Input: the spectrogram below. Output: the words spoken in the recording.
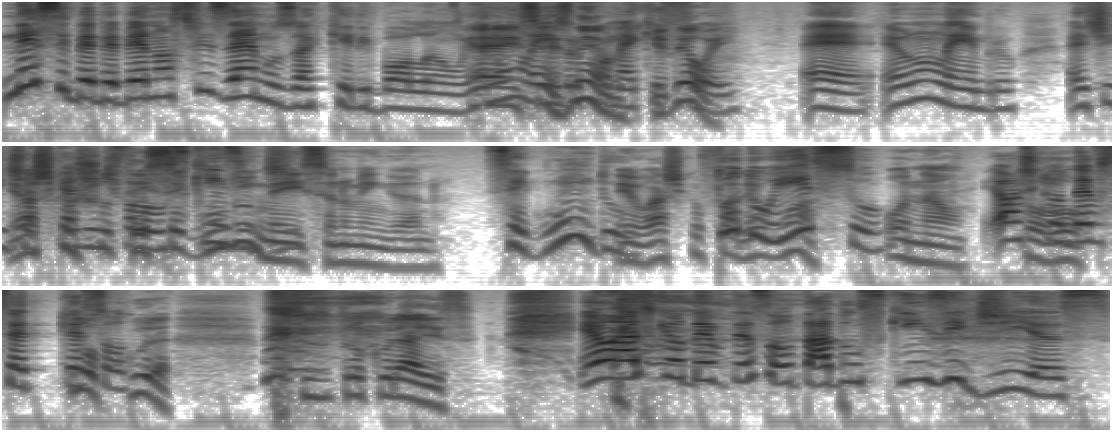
Nesse BBB nós fizemos aquele bolão. Eu É, não lembro como é que que, deu? foi. É, eu não lembro. A gente eu acho acho que a gente falou uns segundo 15 mês, dias. se eu não me engano. Segundo? Eu acho que eu falei Tudo alguma- isso? Ou não? Eu acho Tô que eu devo ser- Que ter sol- loucura. Preciso procurar isso. Eu acho que eu devo ter soltado uns 15 dias.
